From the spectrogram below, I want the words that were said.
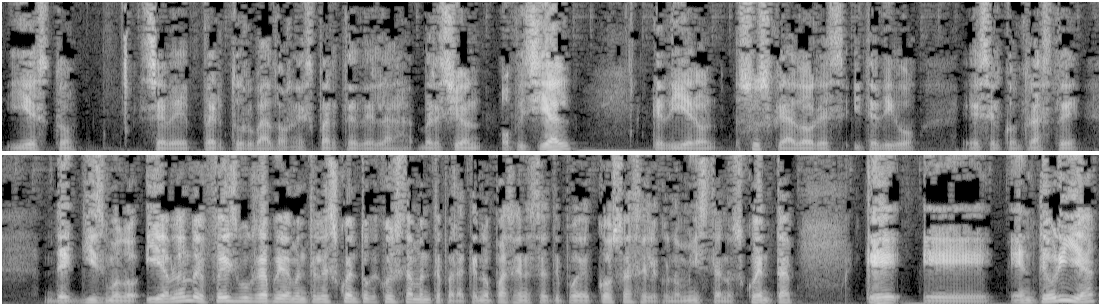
y esto se ve perturbador. Es parte de la versión oficial que dieron sus creadores y te digo, es el contraste de Gizmodo. Y hablando de Facebook, rápidamente les cuento que justamente para que no pasen este tipo de cosas, el economista nos cuenta que, eh, en teoría,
